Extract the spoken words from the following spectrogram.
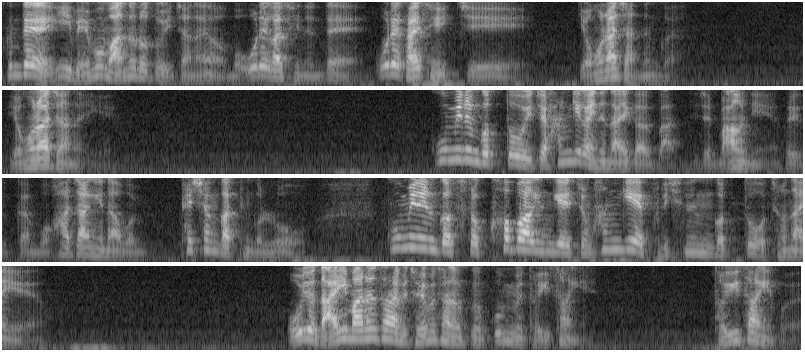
음, 근데 이 외모만으로도 있잖아요. 뭐 오래 갈 수 있는데 오래 갈 수 있지 영원하지 않는 거야. 영원하지 않아 이게. 꾸미는 것도 이제 한계가 있는 나이가 이제 마흔이에요. 그러니까 뭐 화장이나 뭐 패션 같은 걸로 꾸미는 것으로 커버하는 게 좀 한계에 부딪히는 것도 저 나이에요. 오히려 나이 많은 사람이 젊은 사람을 꾸미면 더 이상해. 더 이상해 보여요.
